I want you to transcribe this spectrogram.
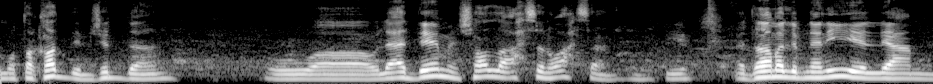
متقدم جدا ولقدام إن شاء الله أحسن وأحسن. في الدراما اللبنانية اللي عم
